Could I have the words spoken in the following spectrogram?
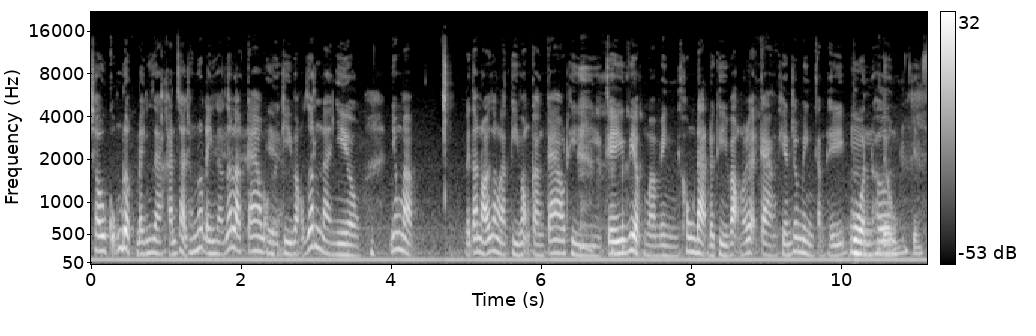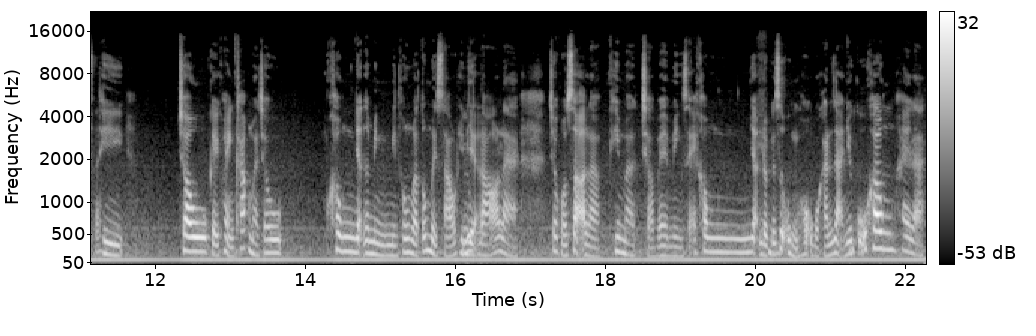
châu cũng được đánh giá khán giả trong nước đánh giá rất là cao mọi yeah. người kỳ vọng rất là nhiều. Nhưng mà người ta nói rằng là kỳ vọng càng cao thì cái việc mà mình không đạt được kỳ vọng nó lại càng khiến cho mình cảm thấy buồn ừ, hơn. đúng, thì châu cái khoảnh khắc mà châu không nhận ra mình mình không là top 16 thì lúc yeah. Dạ. đó là Châu có sợ là khi mà trở về mình sẽ không nhận được cái sự ủng hộ của khán giả như cũ không hay là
